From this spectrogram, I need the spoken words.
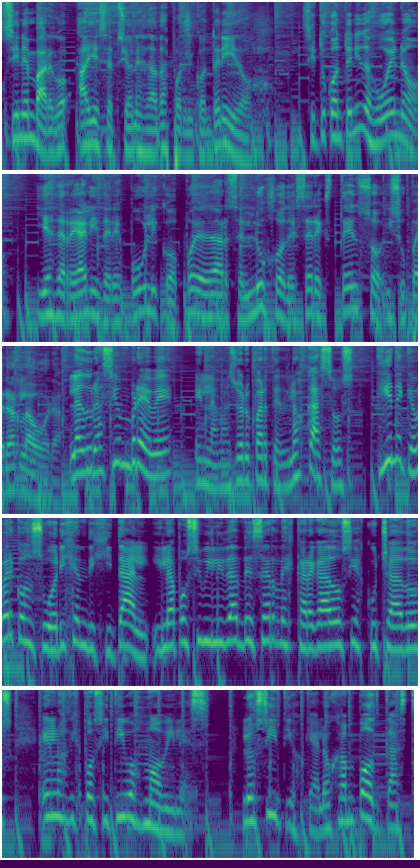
Sin embargo, hay excepciones dadas por el contenido. Si tu contenido es bueno y es de real interés público, puede darse el lujo de ser extenso y superar la hora. La duración breve, en la mayor parte de los casos, tiene que ver con su origen digital y la posibilidad de ser descargados y escuchados en los dispositivos móviles. Los sitios que alojan podcast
